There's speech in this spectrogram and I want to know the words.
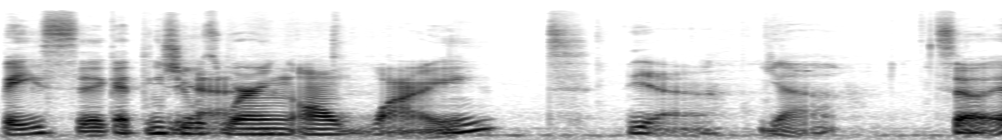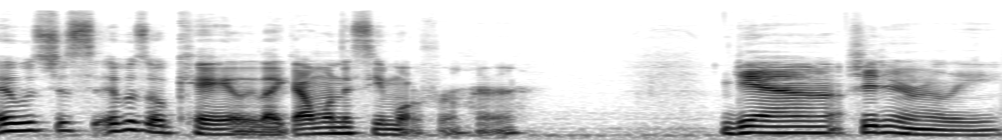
basic. I think she was wearing all white. Yeah. Yeah. So it was just it was okay. Like I want to see more from her. Yeah, she didn't really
